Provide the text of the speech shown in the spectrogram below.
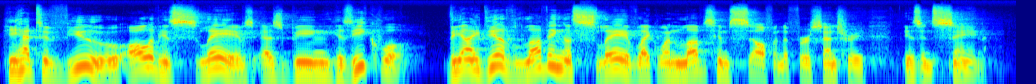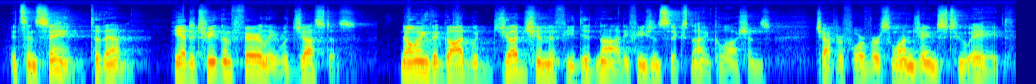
he had to view all of his slaves as being his equal. The idea of loving a slave like one loves himself in the first century is insane. It's insane to them. He had to treat them fairly with justice, knowing that God would judge him if he did not. Ephesians 6 9, Colossians chapter 4, verse 1, James 2 8.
